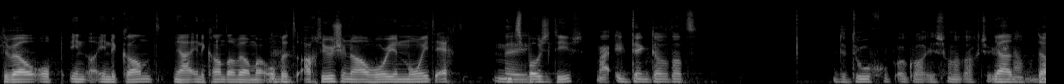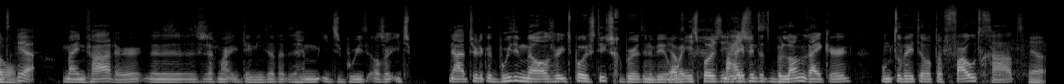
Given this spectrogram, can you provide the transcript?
Terwijl op in, in de krant, ja in de krant dan wel, maar op Ja. het 8 uur journaal hoor je nooit echt iets positiefs. maar ik denk dat dat de doelgroep ook wel is van het 8 uur Ja, journaal. Daarom. Ja. mijn vader, zeg maar, ik denk niet dat het hem iets boeit als er iets... Nou, natuurlijk, het boeit hem wel als er iets positiefs gebeurt in de wereld. Ja, maar iets positiefs. maar hij vindt het belangrijker om te weten wat er fout gaat. Dat Ja,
